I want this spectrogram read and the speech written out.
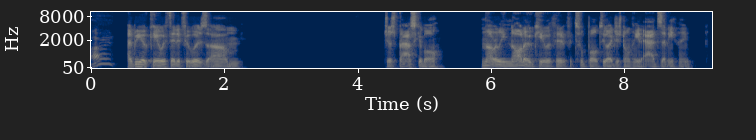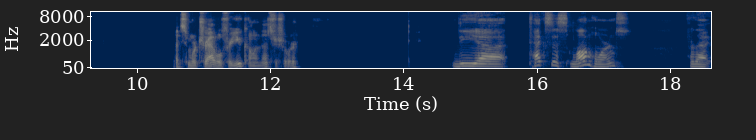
All right. I'd be okay with it if it was um just basketball. I'm not really not okay with it if it's football too. I just don't think it adds anything. That's more travel for UConn, that's for sure. The uh, Texas Longhorns, for that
